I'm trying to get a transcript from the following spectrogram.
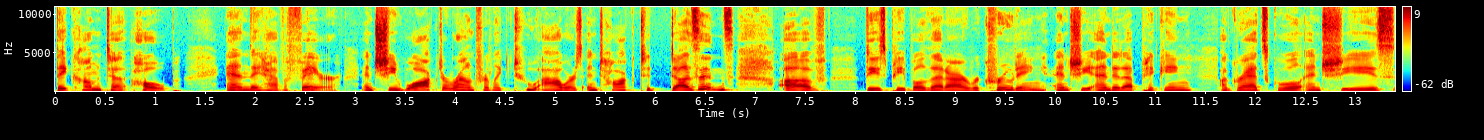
they come to hope and they have a fair. And she walked around for like two hours and talked to dozens of these people that are recruiting. And she ended up picking a grad school and she's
